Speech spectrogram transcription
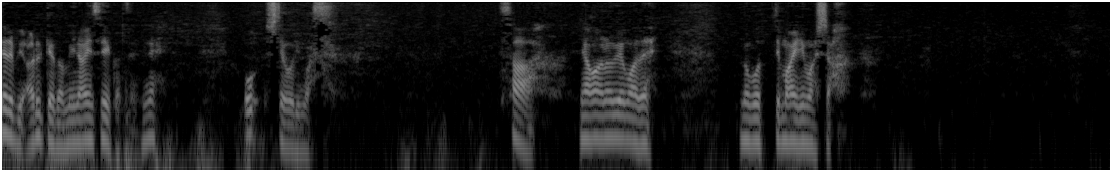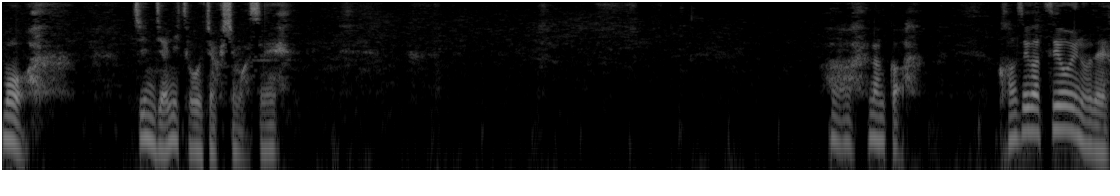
テレビあるけど見ない生活ですね、をしております。さあ、山の上まで登ってまいりました。もう、神社に到着しますね。はあ、なんか、風が強いので、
